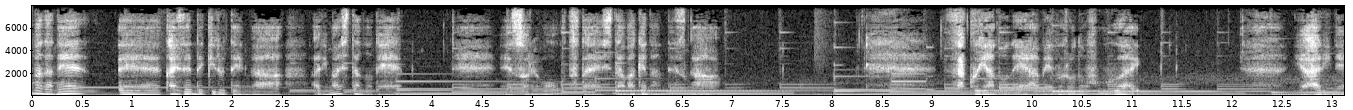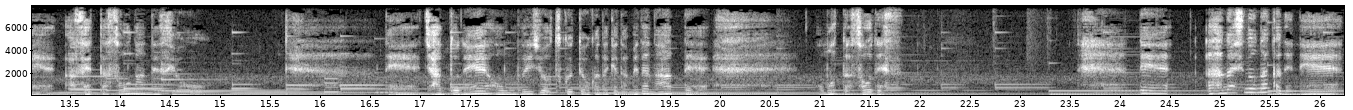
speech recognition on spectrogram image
まだね、えー、改善できる点がありましたので、えー、それをお伝えしたわけなんですが昨夜のねアメブロの不具合やはりね焦ったそうなんですよ。でちゃんとねホームページを作っておかなきゃダメだなって思ったそうです。で話の中でね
